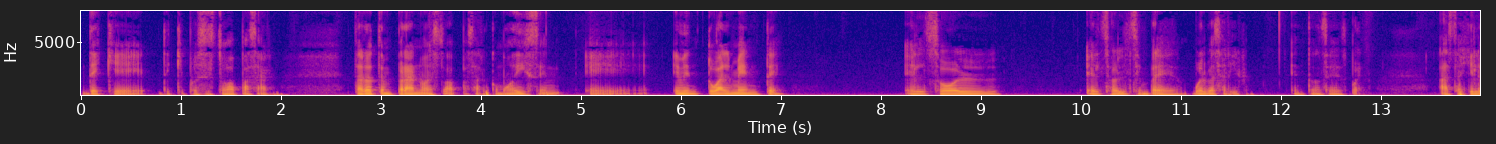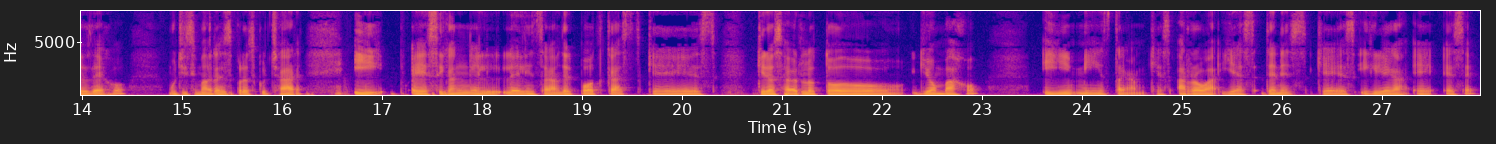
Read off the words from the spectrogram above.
de que, de que pues esto va a pasar. Tarde o temprano esto va a pasar. Como dicen, eh, eventualmente el sol, el sol siempre vuelve a salir. Entonces, bueno, hasta aquí los dejo. Muchísimas gracias por escuchar y eh, sigan el, el, Instagram del podcast que es quiero saberlo todo guion bajo y mi Instagram que es arroba yesdenis que es Y-E-S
